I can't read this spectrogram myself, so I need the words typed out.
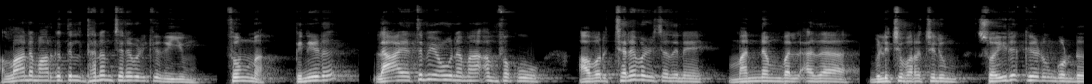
അള്ളാന്റെ മാർഗത്തിൽ ധനം ചെലവഴിക്കുകയും. സുമ്മ പിന്നീട് ലായത്തബിഊന മാ അംഫഖു അവർ ചെലവഴിച്ചതിനെ മന്നം വൽ അത വിളിച്ചു പറച്ചിലും സ്വൈരക്കേടും കൊണ്ട്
